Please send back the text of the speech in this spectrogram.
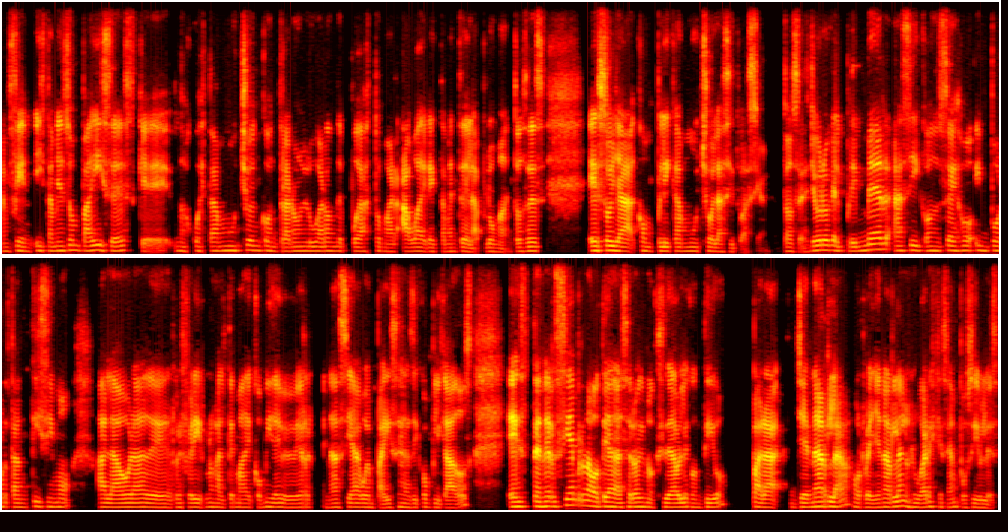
en fin, y también son países que nos cuesta mucho encontrar un lugar donde puedas tomar agua directamente de la pluma. Entonces, eso ya complica mucho la situación. Entonces, yo creo que el primer así consejo importantísimo a la hora de referirnos al tema de comida y beber en Asia o en países así complicados es tener siempre una botella de acero inoxidable contigo para llenarla o rellenarla en los lugares que sean posibles.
